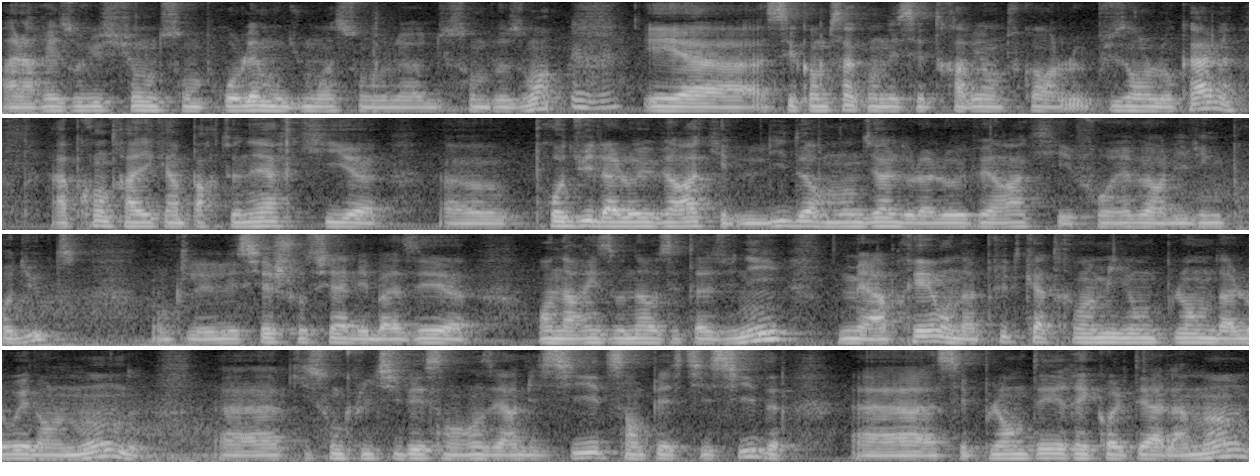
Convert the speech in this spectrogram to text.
la résolution de son problème ou du moins son, de son besoin. Mhm. Et euh, c'est comme ça qu'on essaie de travailler en tout cas le plus en local. Après on travaille avec un partenaire qui euh, produit l'aloe vera, qui est le leader mondial de l'aloe vera, qui est Forever Living Product. Donc les, sièges sociaux est basé en Arizona aux États-Unis. Mais après, on a plus de 80 millions de plantes d'aloe dans le monde euh, qui sont cultivées sans herbicides, sans pesticides. Euh, c'est planté, récolté à la main.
